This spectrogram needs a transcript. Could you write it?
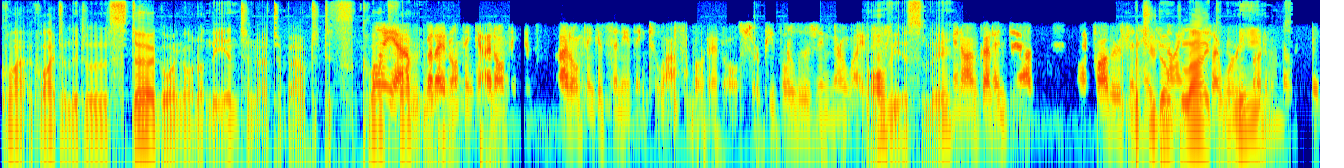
quite quite a little stir going on on the internet about it. It's well, quite yeah, funny. but I don't think I don't think it's I don't think it's anything to laugh about at all, sir. People are losing their lives. Obviously, You know, I've got a dad. My father's in But his you don't 90s. like I worry about him.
